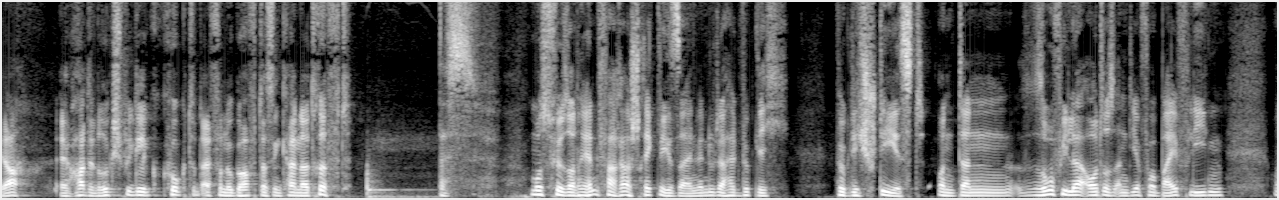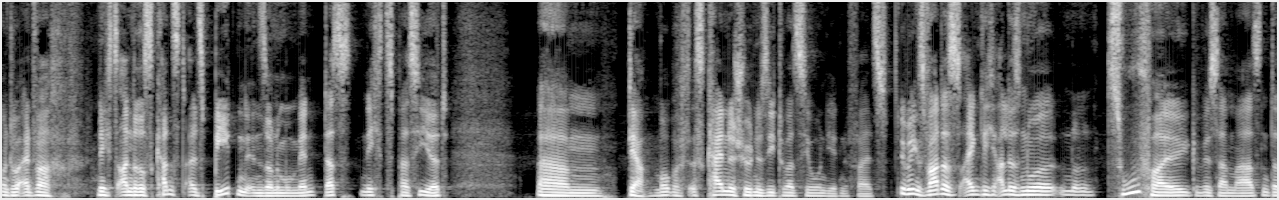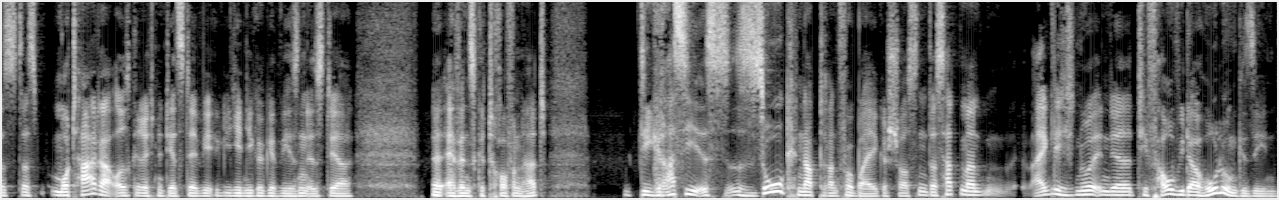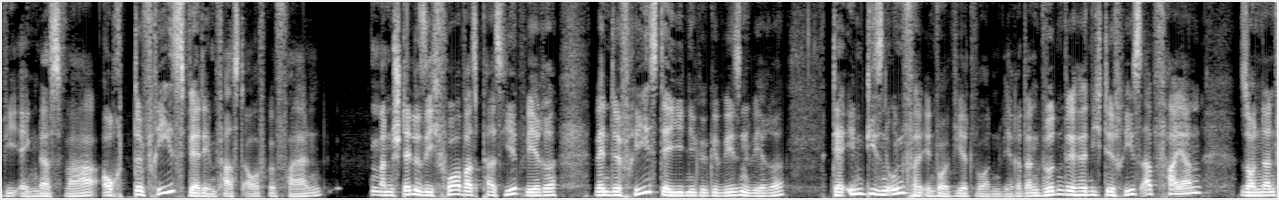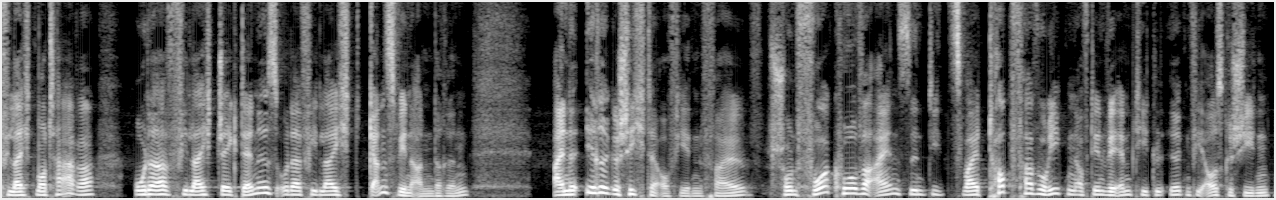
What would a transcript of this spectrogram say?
ja, er hat in den Rückspiegel geguckt und einfach nur gehofft, dass ihn keiner trifft. Das muss für so einen Rennfahrer schrecklich sein, wenn du da halt wirklich wirklich stehst und dann so viele Autos an dir vorbeifliegen und du einfach nichts anderes kannst als beten in so einem Moment, dass nichts passiert. Ähm, ja, ist keine schöne Situation jedenfalls. Übrigens war das eigentlich alles nur, nur Zufall gewissermaßen, dass dass Motara ausgerechnet jetzt derjenige gewesen ist, der äh, Evans getroffen hat. Die Grassi ist so knapp dran vorbeigeschossen. Das hat man eigentlich nur in der TV-Wiederholung gesehen, wie eng das war. Auch De Vries wäre dem fast aufgefallen. Man stelle sich vor, was passiert wäre, wenn De Vries derjenige gewesen wäre, der in diesen Unfall involviert worden wäre. Dann würden wir nicht De Vries abfeiern, sondern vielleicht Mortara oder vielleicht Jake Dennis oder vielleicht ganz wen anderen. Eine irre Geschichte auf jeden Fall. Schon vor Kurve 1 sind die zwei Top-Favoriten auf den WM-Titel irgendwie ausgeschieden.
